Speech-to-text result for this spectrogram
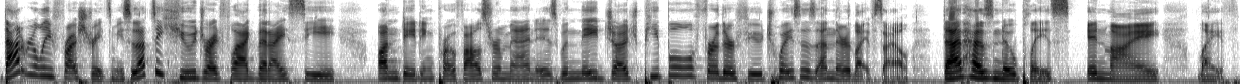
That really frustrates me. So that's a huge red flag that I see on dating profiles for men is when they judge people for their food choices and their lifestyle. That has no place in my life.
